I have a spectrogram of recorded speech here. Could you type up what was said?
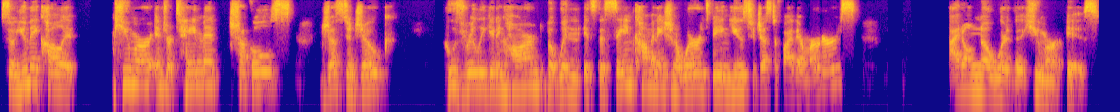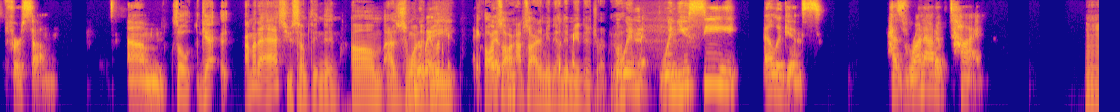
So you may call it humor, entertainment, chuckles, just a joke. Who's really getting harmed? But when it's the same combination of words being used to justify their murders, I don't know where the humor is for some. Um, so get, I'm going to ask you something then. Um, I just want to be. wait, oh, I'm sorry. I'm sorry. I didn't mean, I didn't mean to interrupt. When when you see elegance has run out of time Hmm.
